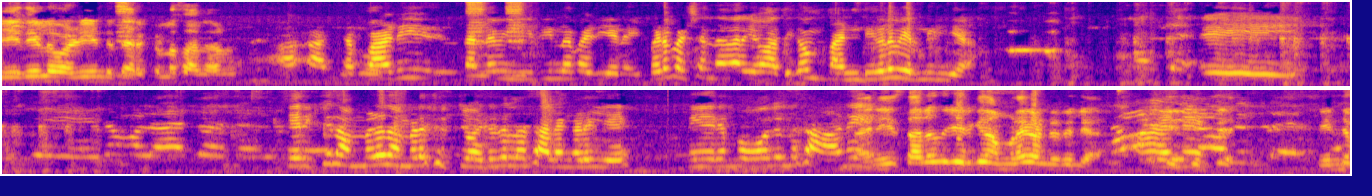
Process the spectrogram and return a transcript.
വീതിയുള്ള വഴിയുണ്ട്. തിരക്കുള്ള സ്ഥലമാണ്. ആ, അട്ടപ്പാടി നല്ല വീതിയുള്ള വഴിയാണ്. ഇവിടെ പക്ഷെ എന്താണെന്നറിയോ അധികം വണ്ടികൾ വരുന്നില്ല. ഏയ്. ശരിക്കും നമ്മൾ നമ്മുടെ ചുറ്റുവട്ടത്തുള്ള സ്ഥലങ്ങളില്ലേ? നേരം പോലെ ഒന്ന് കാണേ. ഞാൻ ഈ സ്ഥലം ശരിക്കും നമ്മളെ കണ്ടിട്ടില്ല. പിന്നെ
